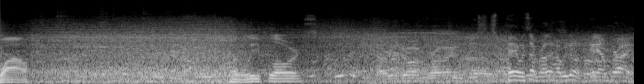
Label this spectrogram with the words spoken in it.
Wow. Oh, the leaf blowers. How are you doing, Brian? Hey, what's up, brother? How we doing? Hey, I'm Brian.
